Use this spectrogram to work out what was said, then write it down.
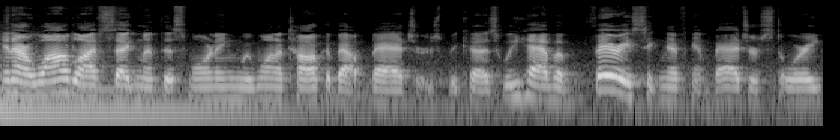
In our wildlife segment this morning, we want to talk about badgers because we have a very significant badger story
